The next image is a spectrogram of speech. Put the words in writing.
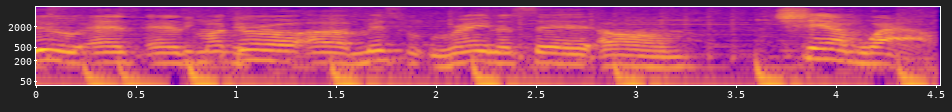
Dude, as as my girl uh, Miss Raina said, um, sham wow.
